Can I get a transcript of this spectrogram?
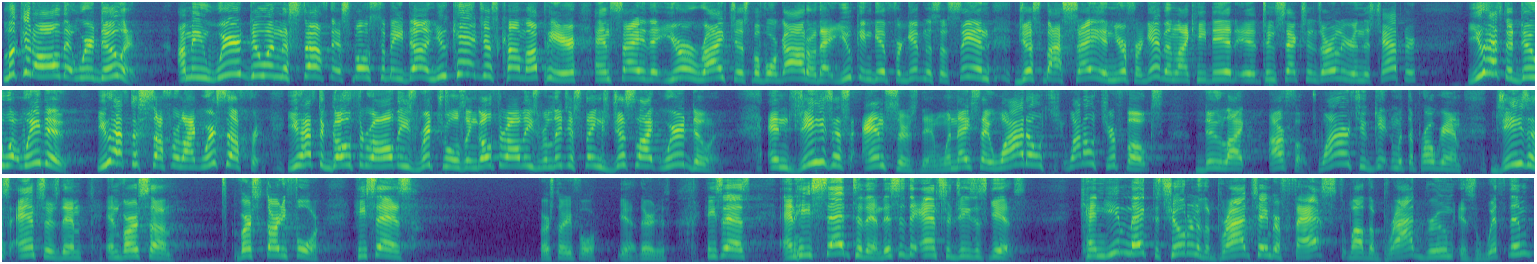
Look at all that we're doing. I mean, we're doing the stuff that's supposed to be done. You can't just come up here and say that you're righteous before God or that you can give forgiveness of sin just by saying you're forgiven, like he did uh, two sections earlier in this chapter. You have to do what we do. You have to suffer like we're suffering. You have to go through all these rituals and go through all these religious things just like we're doing. And Jesus answers them when they say, Why don't, why don't your folks do like our folks? Why aren't you getting with the program? Jesus answers them in verse, uh, verse 34. He says, Verse 34. Yeah, there it is. He says, And he said to them, This is the answer Jesus gives. Can you make the children of the bride chamber fast while the bridegroom is with them?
